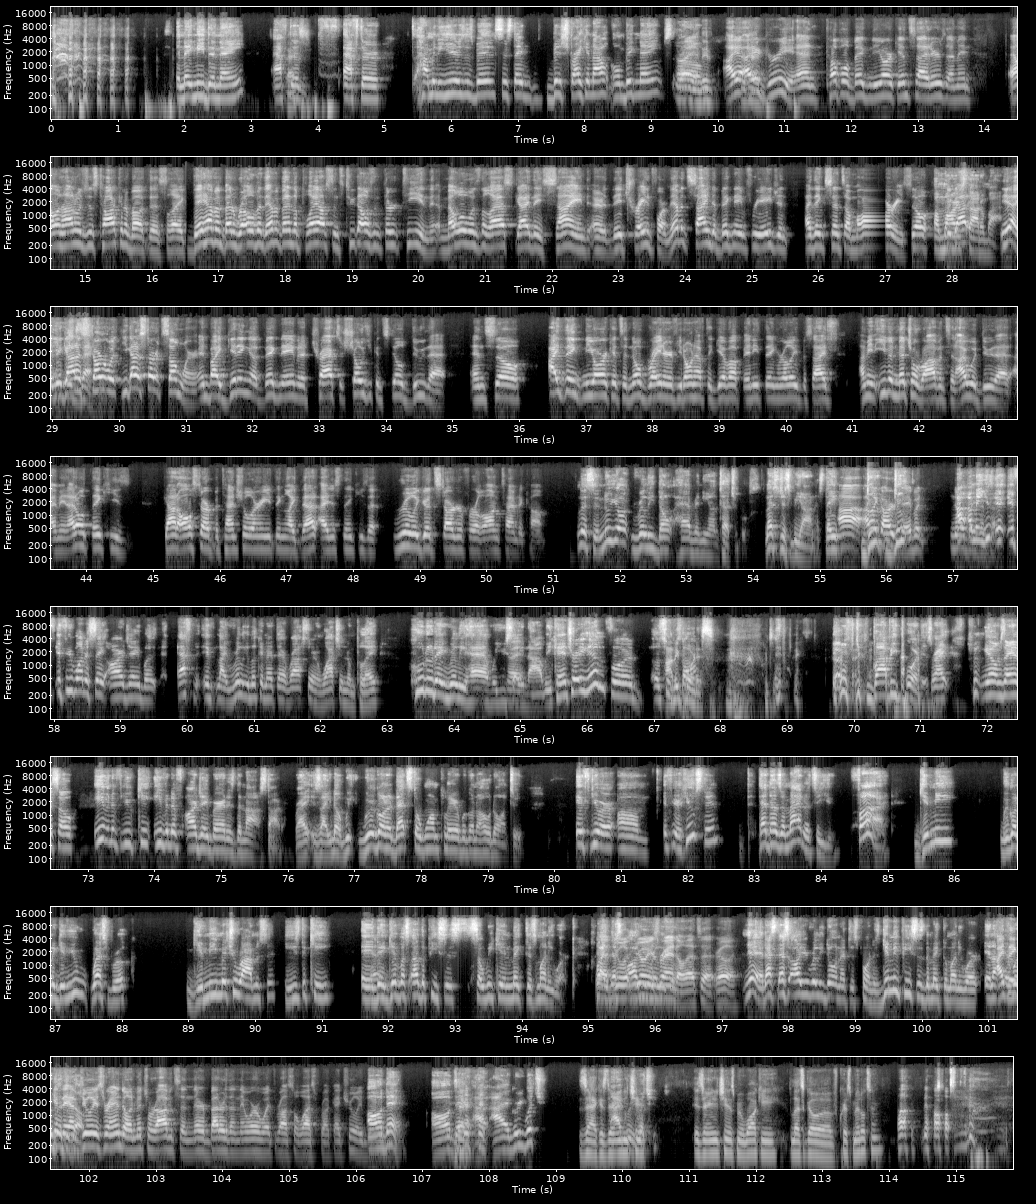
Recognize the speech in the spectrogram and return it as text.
and they need their name after Facts. after how many years it's been since they've been striking out on big names. Right. Um, They've- I, I had- agree. And a couple of big New York insiders. I mean, Alan Hahn was just talking about this. Like, they haven't been relevant. They haven't been in the playoffs since 2013. Melo was the last guy they signed or they traded for him. They haven't signed a big name free agent, I think, since Amar'e. So, Amar'e gotta, Stoudemire. yeah, you got to Exactly. start with you got to start somewhere, and by getting a big name, it attracts. It shows you can still do that, and so I think New York. It's a no brainer if you don't have to give up anything really. Besides, I mean, even Mitchell Robinson, I would do that. I mean, I don't think he's got all star potential or anything like that. I just think he's a really good starter for a long time to come. Listen, New York really don't have any untouchables. Let's just be honest. They Uh, I Do- like RJ, do- but no. I, I mean, you, if if you want to say RJ, but after if like really looking at that roster and watching them play, who do they really have where you say, nah, we can't trade him for a Bobby? Portis. Which is funny. Bobby Portis, right? You know what I'm saying? So even if you keep, even if RJ Barrett is the non-starter, right? It's like, no, we we're gonna. That's the one player we're gonna hold on to. If you're um if you're Houston, that doesn't matter to you. Fine, give me. We're gonna give you Westbrook. Give me Mitchell Robinson. He's the key, and Yeah. then give us other pieces so we can make this money work. Yeah, Like, that's all Julius really Randle. That's it, really. Yeah, that's that's all you're really doing at this point is give me pieces to make the money work. And I and think we're if they have go. Julius Randle and Mitchell Robinson, they're better than they were with Russell Westbrook. I truly believe all day, all day, I, I agree with you. Zach, is there I any chance? Is there any chance Milwaukee lets go of Khris Middleton? Oh, no.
